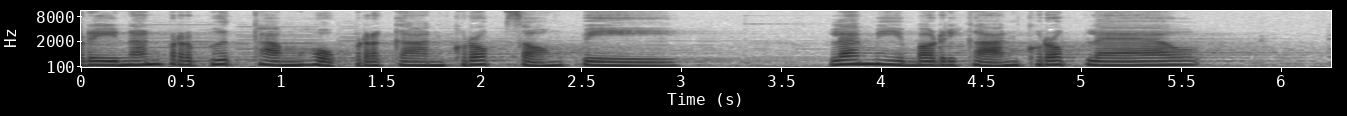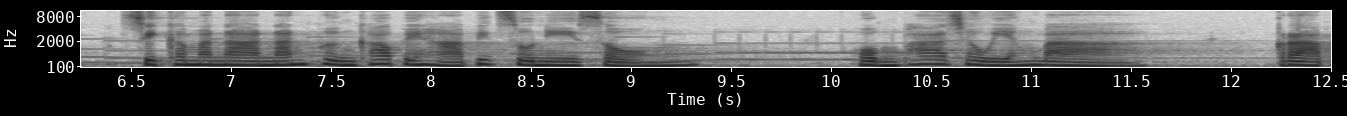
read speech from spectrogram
ตรีนั้นประพฤติธรรมหกประการครบสองปี และมีบริการครบแล้ว สิกขมนานั้นพึงเข้าไปหาภิกษุณีสงฆ์ห่มผ้าเฉวียงบ่ากราบ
